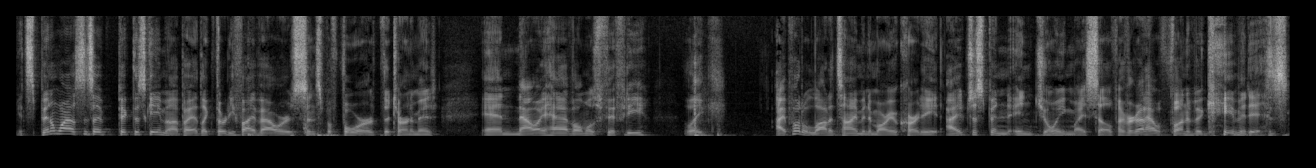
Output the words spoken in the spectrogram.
It's been a while since I picked this game up. I had like 35 hours since before the tournament, and now I have almost 50. Like, I put a lot of time into Mario Kart 8. I've just been enjoying myself. I forgot how fun of a game it is.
